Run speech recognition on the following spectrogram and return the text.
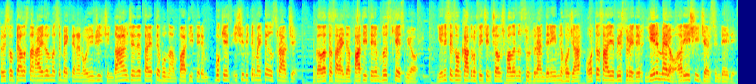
Crystal Palace'tan ayrılması beklenen oyuncu için daha önce de talepte bulunan Fatih Terim bu kez işi bitirmekte ısrarcı. Galatasaray'da Fatih Terim hız kesmiyor. Yeni sezon kadrosu için çalışmalarını sürdüren deneyimli hoca, orta sahaya bir süredir yeni Melo arayışı içerisindeydi.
